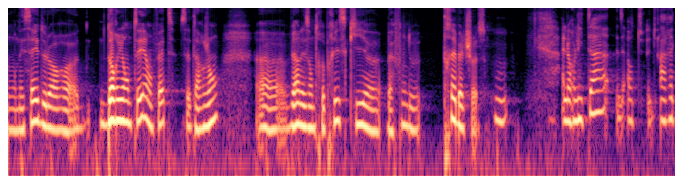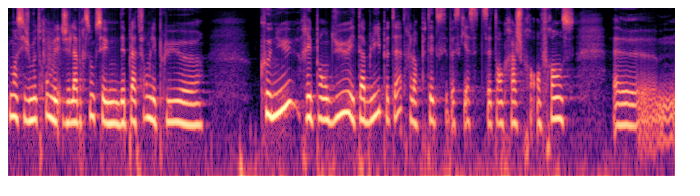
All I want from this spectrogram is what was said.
on essaye de leur d'orienter en fait cet argent vers les entreprises qui euh, bah, font de très belles choses. Alors l'ITA, alors, tu- arrête-moi si je me trompe, mais j'ai l'impression que c'est une des plateformes les plus euh, connues, répandues, établies peut-être. Alors peut-être que c'est parce qu'il y a cet, cet ancrage en France euh,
